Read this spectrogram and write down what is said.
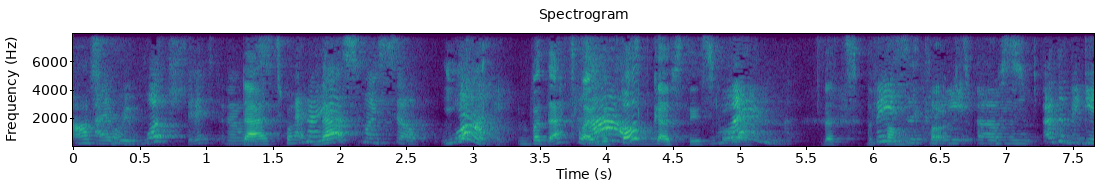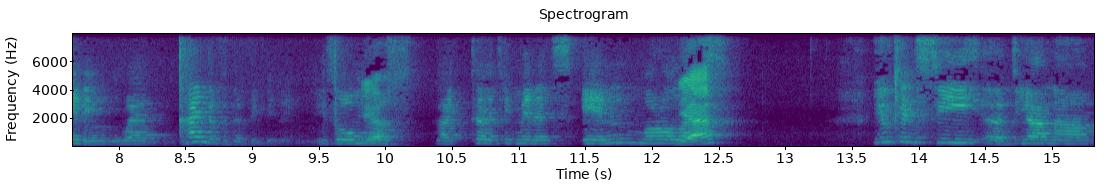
Ask I rewatched it and I That's was why- and I asked myself Yeah, why. but that's why the podcast is for. When? That's the Basically, part. um, at the beginning, when kind of at the beginning, it's almost Yeah. like 30 minutes in, more or Yeah. less. You can see uh, Diana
